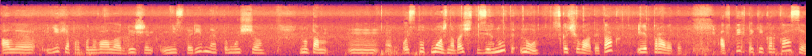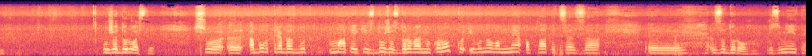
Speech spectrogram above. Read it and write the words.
але їх я пропонувала більше місто рівне, тому що ну там ось тут можна, бачите, зігнути, ну, скочувати, так, і відправити. А в тих такі каркаси, уже дорослі, що е, або треба бути, мати якусь дуже здоровенну коробку, і воно вам не оплатиться за, за дорогу. Розумієте?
